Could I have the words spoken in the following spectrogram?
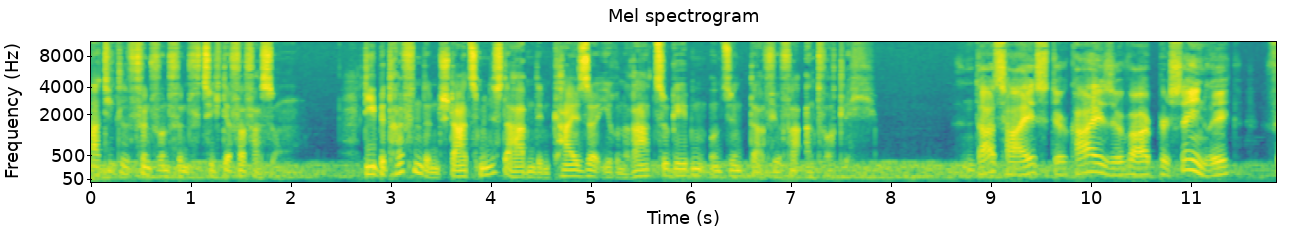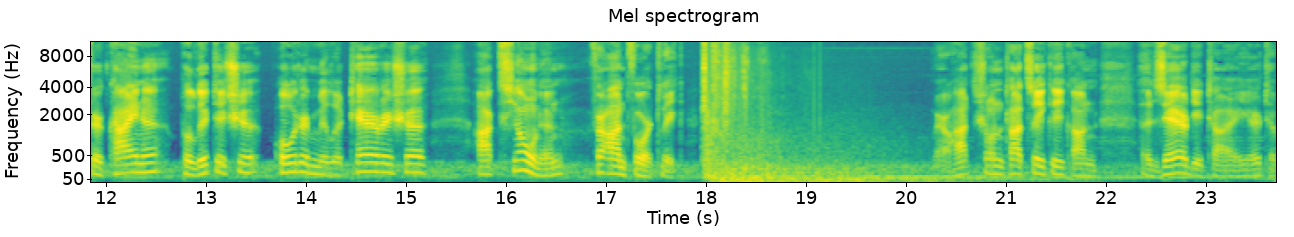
Artikel 55 der Verfassung. Die betreffenden Staatsminister haben dem Kaiser ihren Rat zu geben und sind dafür verantwortlich. Das heißt, der Kaiser war persönlich für keine politische oder militärische Aktionen verantwortlich. Er hat schon tatsächlich an sehr detaillierte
